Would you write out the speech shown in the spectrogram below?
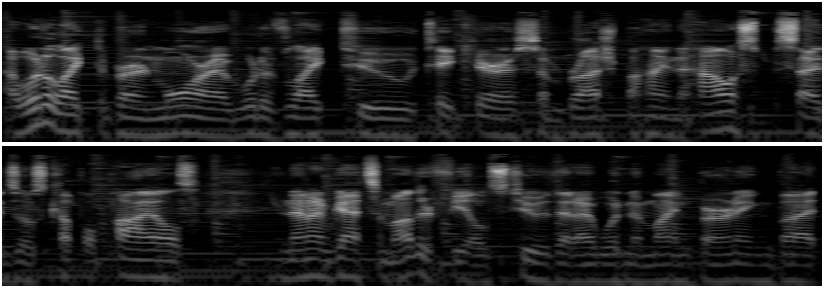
I would have liked to burn more. I would have liked to take care of some brush behind the house besides those couple piles. And then I've got some other fields too that I wouldn't have mind burning, but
